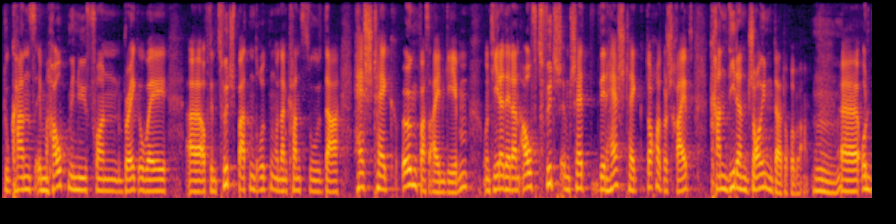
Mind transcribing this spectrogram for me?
Du kannst im Hauptmenü von Breakaway äh, auf den Twitch-Button drücken und dann kannst du da Hashtag irgendwas eingeben und jeder, der dann auf Twitch im Chat den Hashtag doch mal beschreibt, kann die dann joinen darüber. Mhm. Äh, und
